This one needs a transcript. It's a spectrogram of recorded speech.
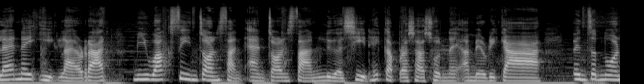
และในอีกหลายรัฐ มีวัคซีนจอร์นสันแอนด์จอร์นสันเหลือฉีดให้กับประชาชนในอเมริกา เป็นจำนวน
